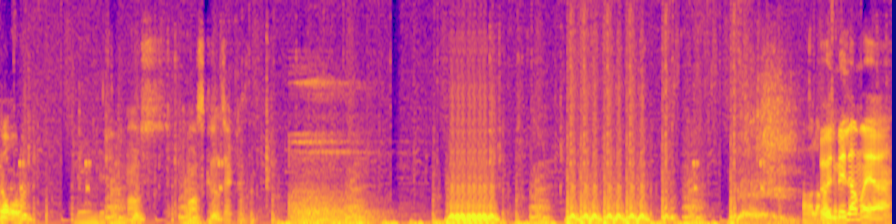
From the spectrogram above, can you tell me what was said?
Ya oğlum. Benimdir. Mouse. Mouse kırılacak birazdan. Ölmeli ama ya.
